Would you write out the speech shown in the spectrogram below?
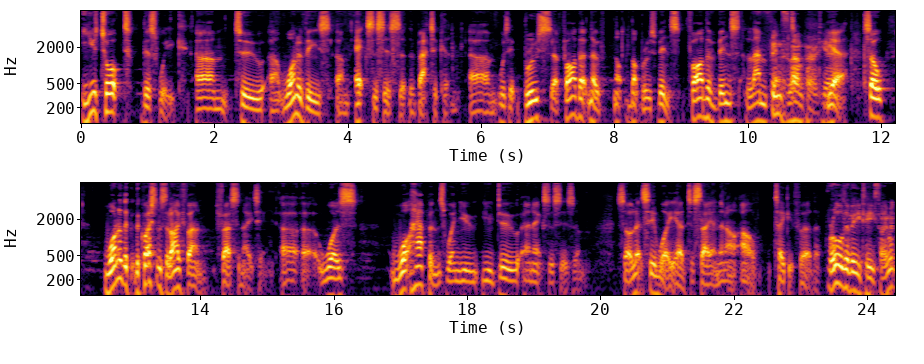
you talked this week um, to uh, one of these um, exorcists at the Vatican. Um, was it Bruce, uh, Father? No, not, not Bruce Vince. Father Vince Lampert. Vince Lampert, yeah. Yeah. So one of the, the questions that I found fascinating uh, uh was what happens when you, you do an exorcism? So let's hear what he had to say, and then I'll, I'll take it further. Roll the VT, Simon.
